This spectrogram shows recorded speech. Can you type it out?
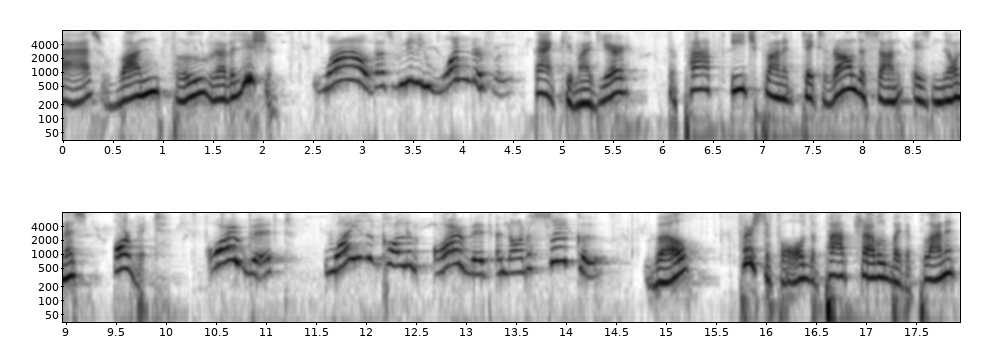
as one full revolution. Wow, that's really wonderful. Thank you, my dear. The path each planet takes around the sun is known as orbit. Orbit? Why is it called an orbit and not a circle? Well, first of all, the path traveled by the planet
